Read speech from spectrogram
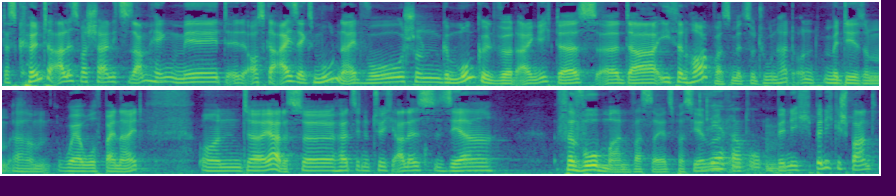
das könnte alles wahrscheinlich zusammenhängen mit äh, Oscar Isaacs Moon Knight, wo schon gemunkelt wird eigentlich, dass äh, da Ethan Hawke was mit zu tun hat und mit diesem ähm, Werewolf by Night. Und äh, ja, das äh, hört sich natürlich alles sehr verwoben an, was da jetzt passieren Sehr wird. verwoben. Und bin ich, bin ich gespannt,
